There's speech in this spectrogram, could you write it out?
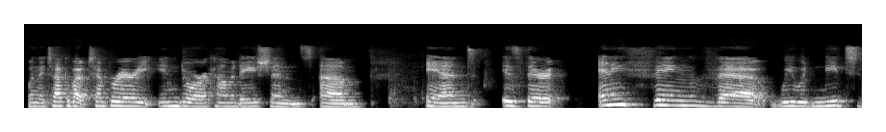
when they talk about temporary indoor accommodations. Um, and is there anything that we would need to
